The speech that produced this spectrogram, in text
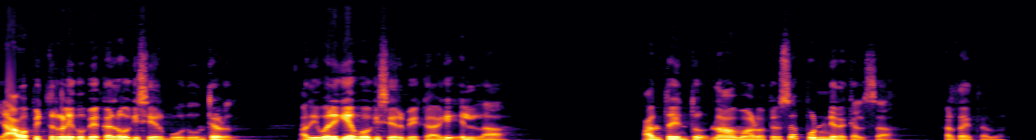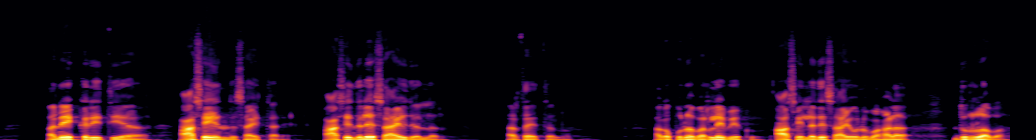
ಯಾವ ಪಿತೃಗಳಿಗೂ ಬೇಕಾದರೂ ಹೋಗಿ ಸೇರ್ಬೋದು ಅಂತ ಹೇಳೋದು. ಅದು ಇವರಿಗೆ ಹೋಗಿ ಸೇರಬೇಕಾಗಿ ಇಲ್ಲ. ಅಂತ ಇಂತೂ ನಾವು ಮಾಡುವ ಕೆಲಸ ಪುಣ್ಯದ ಕೆಲಸ. ಅರ್ಥ ಆಯ್ತಲ್ವ? ಅನೇಕ ರೀತಿಯ ಆಸೆಯಿಂದ ಸಾಯ್ತಾರೆ. ಆಸೆಯಿಂದಲೇ ಸಾಯುವುದು ಎಲ್ಲರೂ. ಅರ್ಥ ಆಯ್ತಲ್ವ? ಆಗ ಪುನಃ ಬರಲೇಬೇಕು. ಆಸೆ ಇಲ್ಲದೆ ಸಾಯುವನು ಬಹಳ ದುರ್ಲಭ.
